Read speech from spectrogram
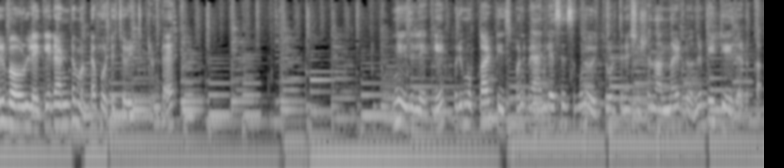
ഒരു ബൗളിലേക്ക് രണ്ട് മുട്ട പൊട്ടിച്ചൊഴിച്ചിട്ടുണ്ട്. ഇനി ഇതിലേക്ക് ഒരു മുക്കാൽ ടീസ്പൂൺ വാനില എസൻസും കൂടി ഒഴിച്ചു കൊടുത്തതിന് ശേഷം നന്നായിട്ട് ഒന്ന് ബീറ്റ് ചെയ്തെടുക്കാം.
